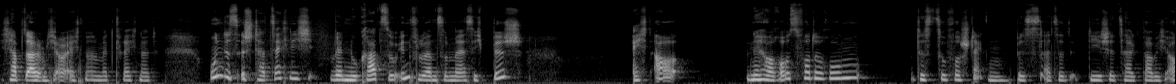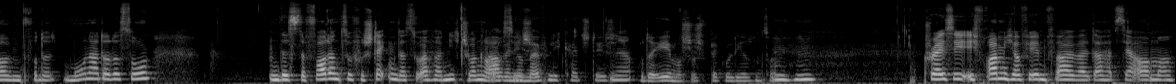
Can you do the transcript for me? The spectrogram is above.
Ich habe da nämlich auch echt noch damit gerechnet. Und es ist tatsächlich, wenn du gerade so influencermäßig bist, echt auch eine Herausforderung, das zu verstecken. Bis, also die ist jetzt halt, glaube ich, auch im vierten Monat oder so. Und das davor dann zu verstecken, dass du einfach nicht schwanger Klar, wenn du in aussiehst. der Öffentlichkeit stehst. Ja. Oder eh immer schon spekuliert und so. Crazy, ich freue mich auf jeden Fall, weil da hat es ja auch mal,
